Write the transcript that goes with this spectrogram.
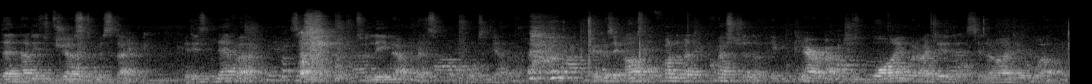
then that is just a mistake. It is never sensible to leave out principle altogether. Because it asks the fundamental question that people care about, which is why would I do this in an ideal world?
